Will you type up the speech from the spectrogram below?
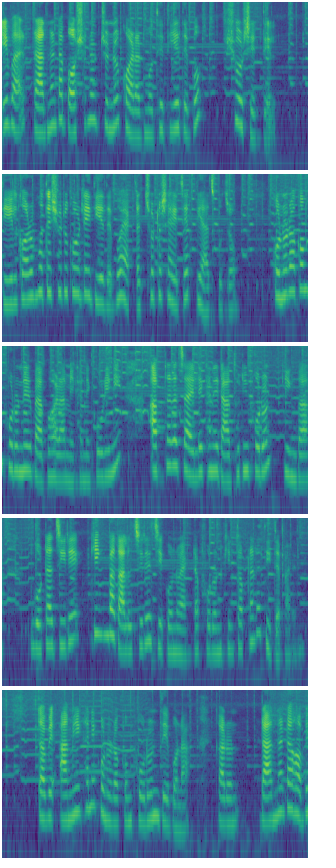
এবার রান্নাটা বসানোর জন্য কড়ার মধ্যে দিয়ে দেব সর্ষের তেল। তেল গরম হতে শুরু করলেই দিয়ে দেব একটা ছোট সাইজের পেঁয়াজ কুচো। কোনো রকম ফোড়নের ব্যবহার আমি এখানে করিনি। আপনারা চাইলে এখানে রাঁধুনি ফোড়ন কিংবা গোটা জিরে কিংবা কালো জিরে যে কোনো একটা ফোড়ন কিন্তু আপনারা দিতে পারেন। তবে আমি এখানে কোনো রকম ফোড়ন দেব না, কারণ রান্নাটা হবে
